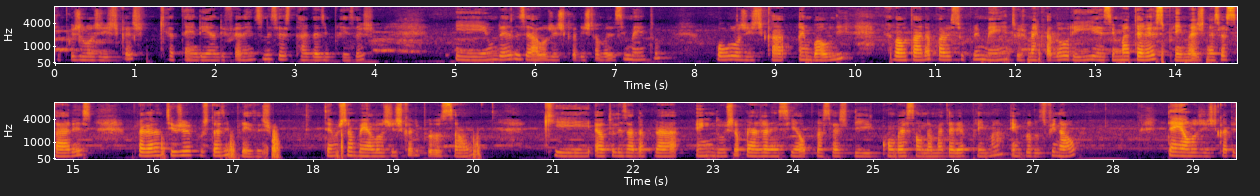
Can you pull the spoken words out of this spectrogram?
tipos de logísticas que atendem a diferentes necessidades das empresas e um deles é a logística de estabelecimento ou logística embalde, é voltada para os suprimentos, mercadorias e matérias-primas necessárias para garantir os recursos das empresas. Temos também a logística de produção, que é utilizada para a indústria para gerenciar o processo de conversão da matéria-prima em produto final. Tem a logística de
